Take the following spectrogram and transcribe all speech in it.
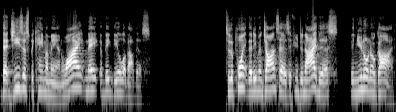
that Jesus became a man? Why make a big deal about this? To the point that even John says, if you deny this, then you don't know God.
